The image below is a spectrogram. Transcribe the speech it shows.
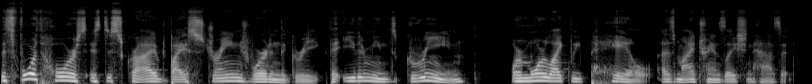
This fourth horse is described by a strange word in the Greek that either means green or more likely pale, as my translation has it.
